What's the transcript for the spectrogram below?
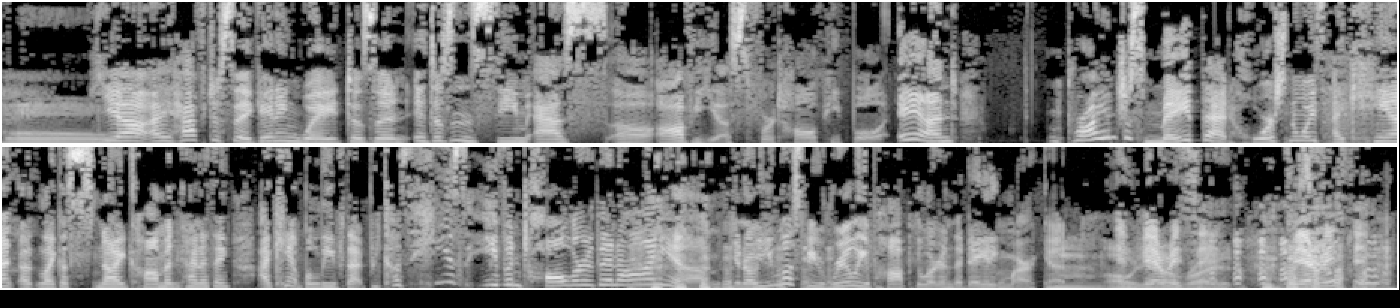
Oh. Yeah, I have to say, gaining weight doesn't it doesn't seem as uh, obvious for tall people. And Brian just made that horse noise. I can't uh, like a snide comment kind of thing. I can't believe that because he's even taller than I am. you know, you must be really popular in the dating market. Mm, oh, and very yeah, thin. right. very thin.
